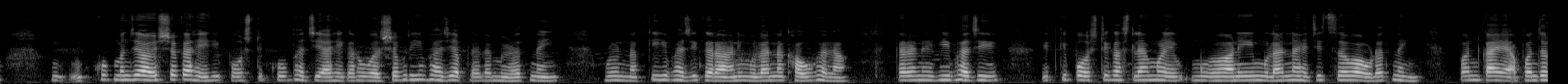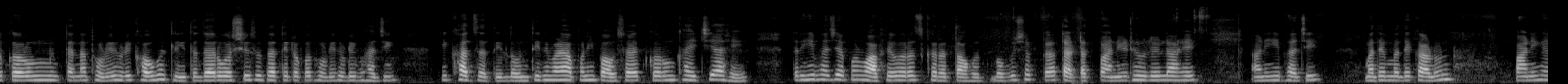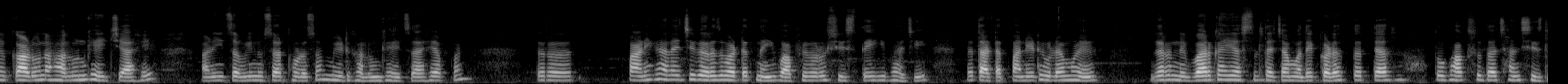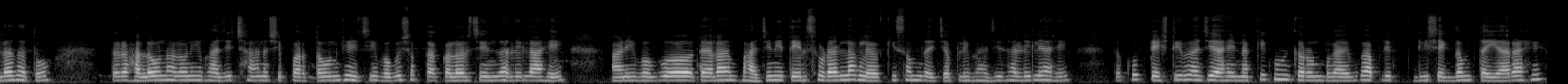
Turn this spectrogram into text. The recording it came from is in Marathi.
खूप म्हणजे आवश्यक आहे. ही पौष्टिक खूप भाजी आहे. कारण वर्षभर ही भाजी आपल्याला मिळत नाही. म्हणून नक्की ही भाजी करा आणि मुलांना खाऊ घाला. कारण ही भाजी इतकी पौष्टिक असल्यामुळे मु आणि मुलांना ह्याची चव आवडत नाही. पण काय आपण जर करून त्यांना थोडी थोडी खाऊ घातली तर दरवर्षीसुद्धा ते लोकं थोडी थोडी भाजी ही खात जातील. दोन तीन वेळा आपण ही पावसाळ्यात करून खायची आहे तर ही भाजी आपण वाफेवरच करत आहोत. बघू शकता ताटात पाणी ठेवलेलं आहे आणि ही भाजी मध्ये मध्ये काढून पाणी काढून हालून घ्यायची आहे आणि चवीनुसार थोडंसं मीठ घालून घ्यायचं आहे आपण. तर पाणी घालायची गरज वाटत नाही. वाफेवरून शिजते ही भाजी. तर ताटात पाणी ठेवल्यामुळे जर निबार काही असेल त्याच्यामध्ये कडक तर त्या तो भागसुद्धा छान शिजला जातो. तर हलवून हलवून ही भाजी छान अशी परतवून घ्यायची. बघू शकता कलर चेंज झालेला आहे. आणि बघू त्याला भाजीने तेल सोडायला लागलं की समजायची आपली भाजी झालेली आहे. तर खूप टेस्टी भाजी आहे. नक्की तुम्ही करून बघा. बघा आपली डिश एकदम तयार आहे.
